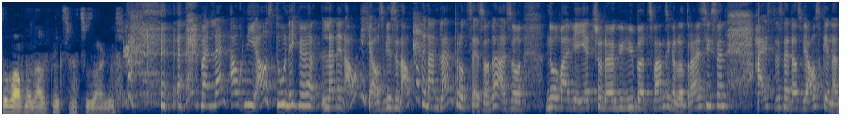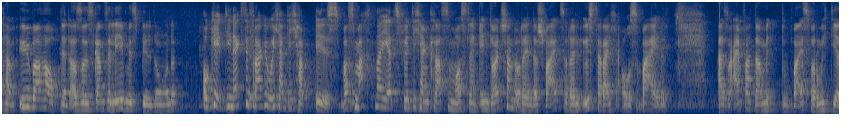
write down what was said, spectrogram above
überhaupt da habe ich nichts mehr zu sagen. Man lernt auch nie aus. Du und ich, wir lernen auch nicht aus. Wir sind auch noch in einem Lernprozess, oder? Also nur weil wir jetzt schon irgendwie über 20 oder 30 sind, heißt das nicht, dass wir ausgelernt haben. Überhaupt nicht. Also das ganze Leben ist Bildung, oder? Okay, die nächste Frage, wo ich an dich habe, ist, was macht man jetzt für dich einen krassen Moslem in Deutschland oder in der Schweiz oder in Österreich aus? Weil, also einfach damit du weißt, warum ich dir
